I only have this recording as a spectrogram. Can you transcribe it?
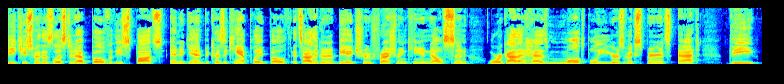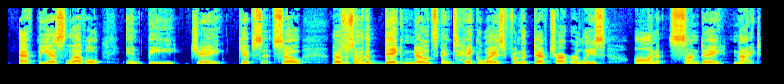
DQ Smith is listed at both of these spots. And again, because he can't play both, it's either going to be a true freshman, Keenan Nelson, or a guy that has multiple years of experience at the FBS level in BJ Gibson. So those are some of the big notes and takeaways from the depth chart release on Sunday night.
